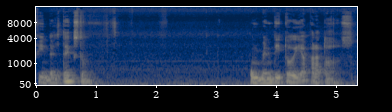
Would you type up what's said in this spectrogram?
Fin del texto. Un bendito día para todos.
